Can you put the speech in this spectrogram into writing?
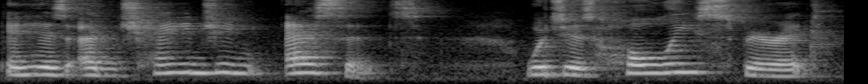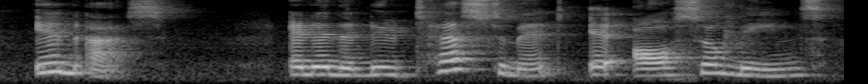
in his unchanging essence, which is Holy Spirit in us. And in the New Testament, it also means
